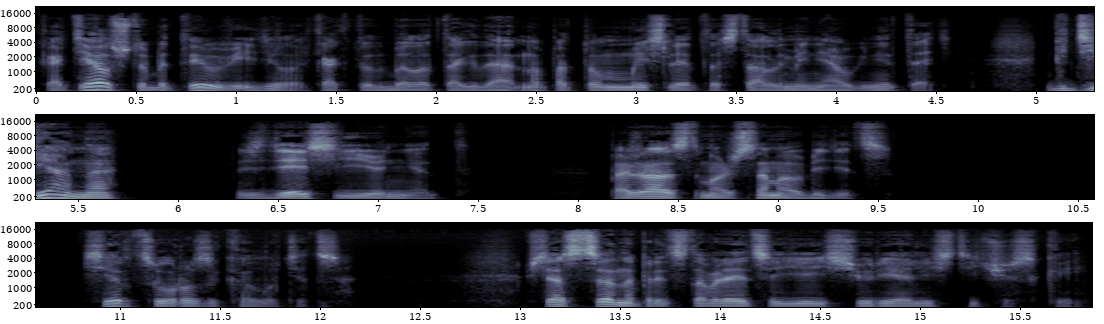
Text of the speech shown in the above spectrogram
Хотел, чтобы ты увидела, как тут было тогда, но потом мысль эта стала меня угнетать. Где она? Здесь ее нет. Пожалуйста, можешь сама убедиться. Сердце у Розы колотится. Вся сцена представляется ей сюрреалистической.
